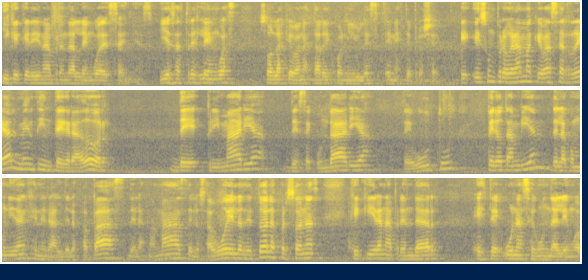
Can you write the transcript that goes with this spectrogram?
y que querían aprender lengua de señas. Y esas tres lenguas son las que van a estar disponibles en este proyecto. E, es un programa que va a ser realmente integrador de primaria, de secundaria, de UTU, pero también de la comunidad en general, de los papás, de las mamás, de los abuelos, de todas las personas que quieran aprender este, una segunda lengua.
